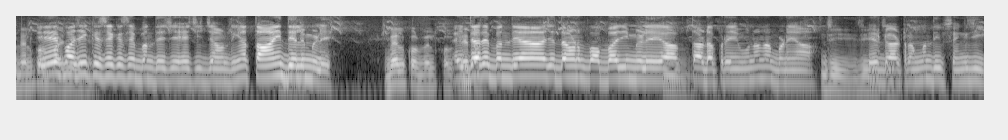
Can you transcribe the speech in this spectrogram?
ਬਿਲਕੁਲ ਇਹ ਭਾਜੀ। ਕਿਸੇ ਕਿਸੇ ਬੰਦੇ 'ਚ ਇਹ ਚੀਜ਼ਾਂ ਹੁੰਦੀਆਂ ਤਾਂ ਹੀ ਦਿਲ ਮਿਲੇ। ਬਿਲਕੁਲ ਬਿਲਕੁਲ। ਇਦਾਂ ਦੇ ਬੰਦਿਆਂ ਜਿੱਦਾਂ ਹੁਣ ਬਾਬਾ ਜੀ ਮਿਲੇ ਆ ਤੁਹਾਡਾ ਪ੍ਰੇਮ ਉਹਨਾਂ ਨਾਲ ਬਣਿਆ। ਜੀ ਜੀ ਫਿਰ ਡਾਕਟਰ ਅਮਨਦੀਪ ਸਿੰਘ ਜੀ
